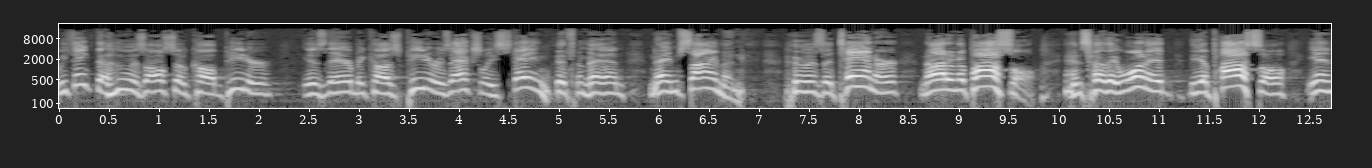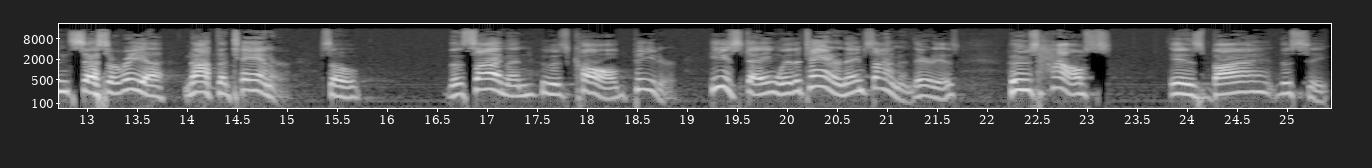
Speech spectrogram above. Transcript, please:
We think the who is also called Peter is there because Peter is actually staying with a man named Simon, who is a tanner, not an apostle. And so they wanted the apostle in Caesarea, not the tanner. So the Simon who is called Peter, he is staying with a tanner named Simon. There it is, whose house is by the sea.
